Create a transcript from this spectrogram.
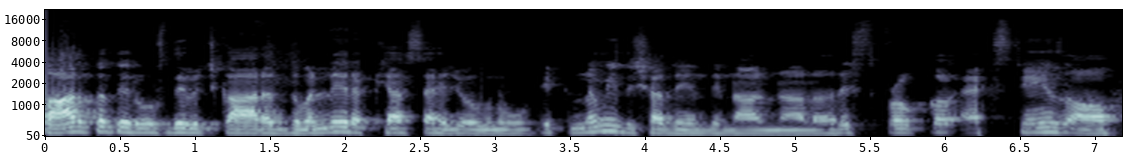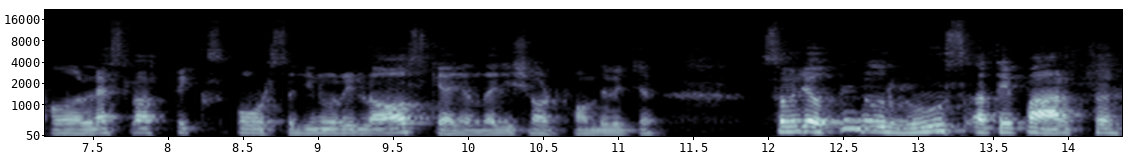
ਭਾਰਤ ਅਤੇ ਰੂਸ ਦੇ ਵਿਚਕਾਰ ਦਵੱਲੇ ਰੱਖਿਆ ਸਹਿਯੋਗ ਨੂੰ ਇੱਕ ਨਵੀਂ ਦਿਸ਼ਾ ਦੇਣ ਦੇ ਨਾਲ ਨਾਲ reciprocal exchange of logistics supports ਜਿਹਨੂੰ ਰਿਲੌਸ ਕਿਹਾ ਜਾਂਦਾ ਜੀ ਸ਼ਾਰਟ ਫਾਰਮ ਦੇ ਵਿੱਚ। ਸਮਝੌਤੇ ਨੂੰ ਰੂਸ ਅਤੇ ਭਾਰਤ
